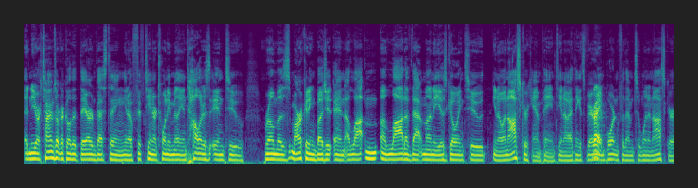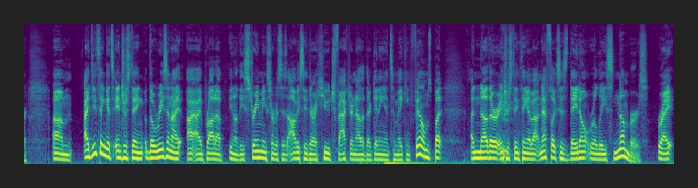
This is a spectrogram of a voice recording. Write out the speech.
a New York Times article that they are investing, you know, fifteen or twenty million dollars into Roma's marketing budget, and a lot, a lot of that money is going to, you know, an Oscar campaign. You know, I think it's very Right. important for them to win an Oscar. Um, I do think it's interesting. The reason I, I, I brought up, you know, these streaming services, obviously they're a huge factor now that they're getting into making films, but another interesting thing about Netflix is they don't release numbers, right?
